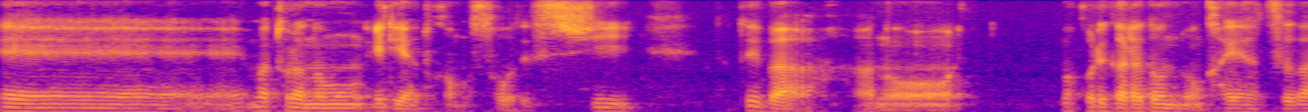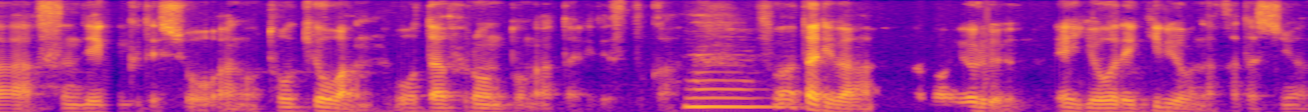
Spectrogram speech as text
えーまあ、虎ノ門エリアとかもそうですし、例えば、あのまあ、これからどんどん開発が進んでいくでしょう、あの東京湾、ウォーターフロントのあたりですとか、うん、そのあたりはあの夜営業できるような形には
